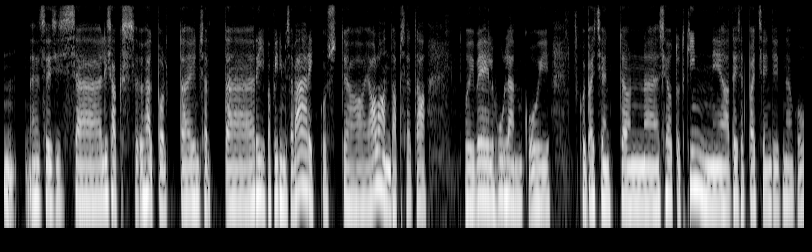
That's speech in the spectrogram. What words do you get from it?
Mm, see siis äh, lisaks ühelt poolt äh, ilmselt riivab inimese väärikust ja, ja alandab seda, või veel hullem, kui, kui patsient on seotud kinni ja teised patsiendid nagu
